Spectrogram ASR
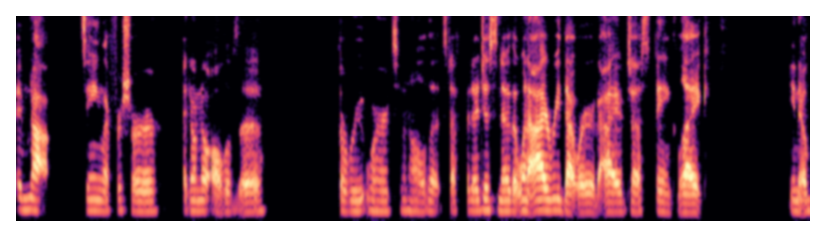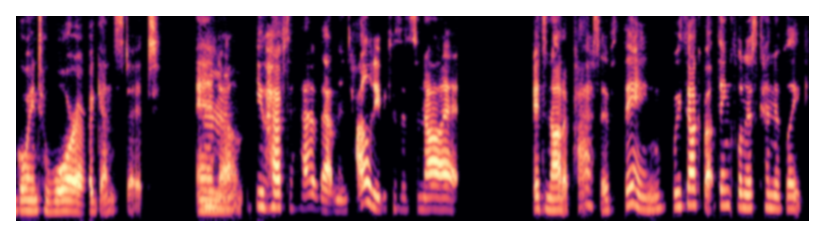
am not saying that for sure. I don't know all of the the root words and all that stuff, but I just know that when I read that word, I just think like, you know, going to war against it. And Mm. um, you have to have that mentality because it's not it's not a passive thing. We talk about thankfulness kind of like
